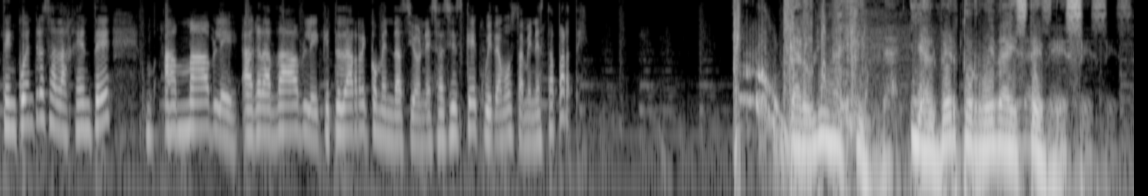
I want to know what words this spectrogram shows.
te encuentres a la gente amable, agradable, que te da recomendaciones. Así es que cuidamos también esta parte. Carolina Gil y Alberto Rueda Esteves.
